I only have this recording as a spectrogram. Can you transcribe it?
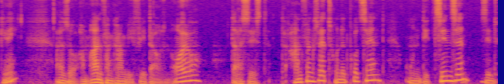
okay, also am Anfang haben wir 4000 Euro, das ist der Anfangswert, 100%, und die Zinsen sind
